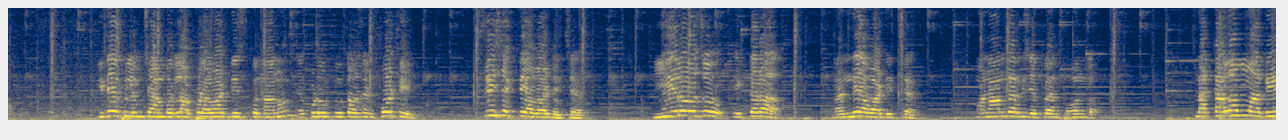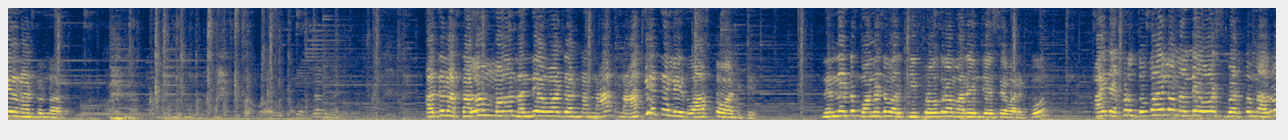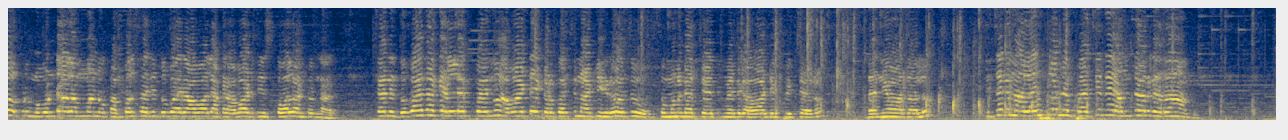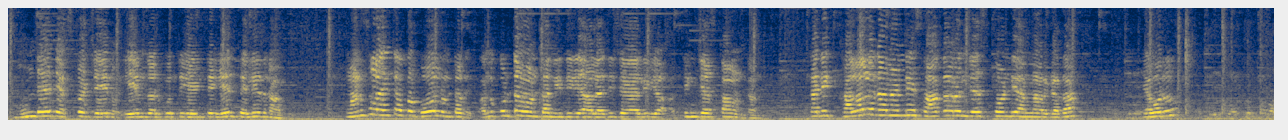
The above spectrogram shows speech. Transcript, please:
ఇదే ఫిలిం ఛాంబర్లో అప్పుడు అవార్డు తీసుకున్నాను. ఎప్పుడు? Two thousand fourteen. Srishakti award ఇచ్చారు. ఈ రోజు ఇక్కడ నంది అవార్డు ఇచ్చారు. మా నాన్నగారికి చెప్పాను ఫోన్లో నా కలం మాది అని అంటున్నారు. అది నా కలమ్మ నంది అవార్డు అంటున్నా నాకే తెలియదు వాస్తవానికి. నిన్నటి మొన్నటి వరకు ఈ ప్రోగ్రామ్ అరేంజ్ చేసే వరకు ఆయన ఎక్కడ దుబాయ్లో నంది అవార్డ్స్ పెడుతున్నారు? అప్పుడు నువ్వు ఉండాలమ్మా నువ్వు కంపల్సరీ దుబాయ్ రావాలి అక్కడ అవార్డు తీసుకోవాలి అంటున్నారు కానీ దుబాయ్ దాకా వెళ్ళలేకపోయాను. అవార్డే ఇక్కడికి వచ్చి నాకు ఈరోజు సుమన్ గారి చేతి మీదుగా అవార్డు ఇప్పించారు. ధన్యవాదాలు. నిజంగా నా లైఫ్లో నేను ప్రతిదీ అంటారు కదా ముందేది ఎక్స్పెక్ట్ చేయను. ఏం జరుగుతుంది ఏంటి ఏం తెలియదు నాకు. మనసులో అయితే ఒక గోల్ ఉంటుంది. అనుకుంటా ఉంటాను ఇది చేయాలి అది చేయాలి థింక్ చేస్తా ఉంటాను. కానీ కళలు కానండి సాకారం చేసుకోండి అన్నారు కదా. ఎవరు?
